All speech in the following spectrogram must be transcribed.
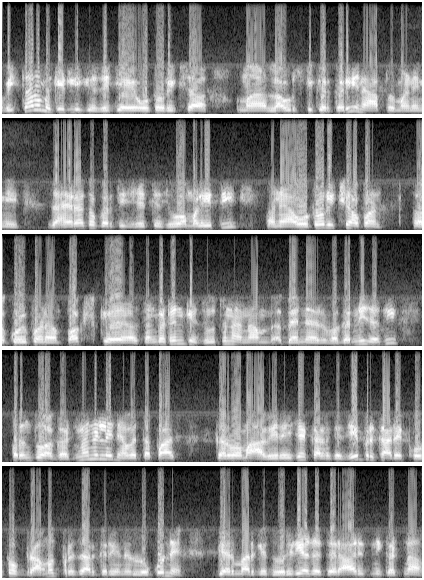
વિસ્તારોમાં કેટલીક જગ્યાએ ઓટો રિક્ષામાં લાઉડ સ્પીકર કરી અને આ પ્રમાણેની જાહેરાતો કરતી છે તે જોવા મળી હતી. અને આ ઓટો રિક્ષા પણ કોઈ પણ પક્ષ કે સંગઠન કે જૂથના નામ, બેનર વગરની જ હતી, પરંતુ આ ઘટનાને લઈને હવે તપાસ કરવામાં આવી રહી છે, કારણ કે જે પ્રકારે ખોટો ભ્રામક પ્રચાર કરી અને લોકોને ગેરમાર્ગે દોરી રહ્યા હતા ત્યારે આ રીતની ઘટના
